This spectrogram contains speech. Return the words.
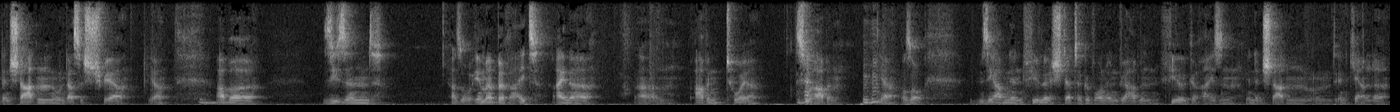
den Staaten. Und das ist schwer, ja. Aber sie sind also immer bereit, eine ähm, Abenteuer zu haben. Ja, also sie haben in viele Städte gewonnen, wir haben viel gereisen in den Staaten und in Kanada.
